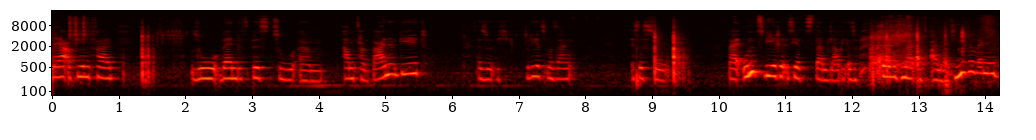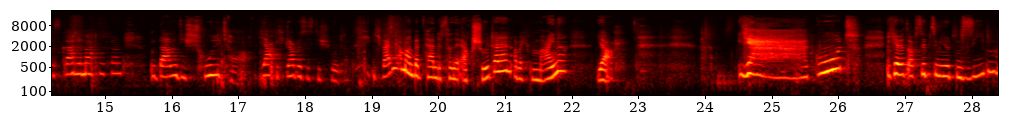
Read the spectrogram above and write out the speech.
naja, auf jeden Fall, so wenn es bis zu ähm, Anfang Beine geht, also ich würde jetzt mal sagen, es ist so. Bei uns wäre es jetzt dann, glaube ich, also stell dich mal auf alle Tiere, wenn ihr das gerade machen könnt. Und dann die Schulter. Ja, ich glaube, es ist die Schulter. Ich weiß nicht, ob man bei Pferden das auch Schulter nennt, aber ich meine, ja. Ja, gut. Ich habe jetzt auch 17 Minuten 7,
